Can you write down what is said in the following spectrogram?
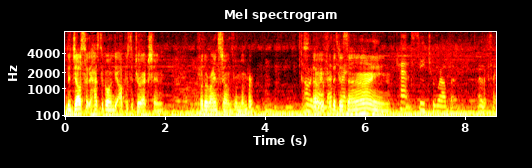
The gel has to go in the opposite direction for the rhinestones, remember? Oh, that yeah, way for the that's right. design. Can't see too well, but it looks like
